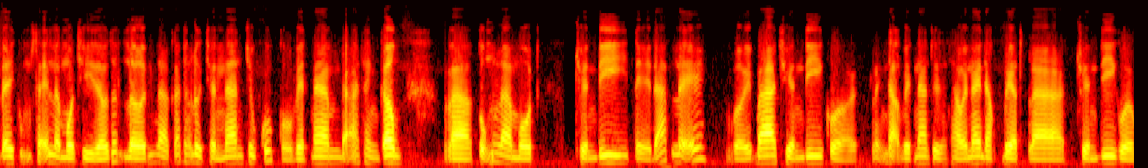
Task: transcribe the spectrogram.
đây cũng sẽ là một chỉ dấu rất lớn là các nỗ lực trần an Trung Quốc của Việt Nam đã thành công và cũng là một chuyến đi để đáp lễ với ba chuyến đi của lãnh đạo Việt Nam từ tháng đến nay, đặc biệt là chuyến đi của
